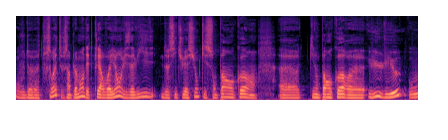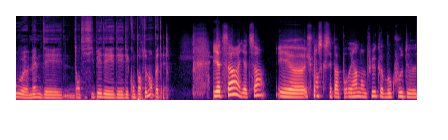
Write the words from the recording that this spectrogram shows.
ou de tout, simplement d'être clairvoyant vis-à-vis de situations qui sont pas encore euh, qui n'ont pas encore eu lieu ou même d'anticiper des, des comportements peut-être. Il y a de ça, il y a de ça. Et euh, je pense que c'est pas pour rien non plus que beaucoup de,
